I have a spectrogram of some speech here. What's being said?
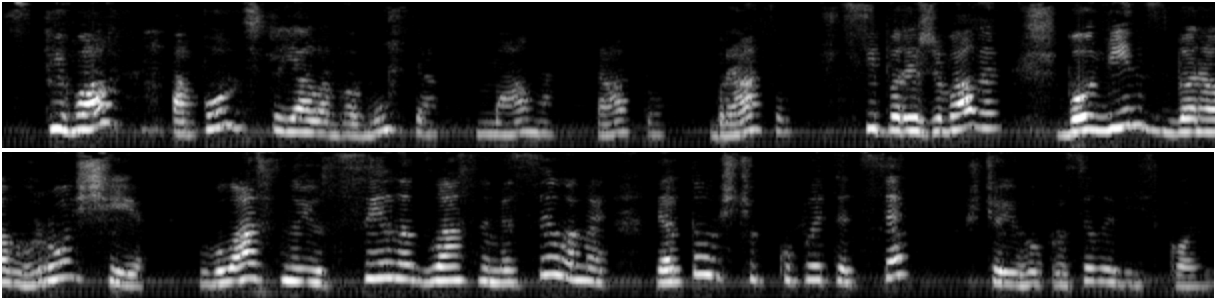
співав, а поруч стояла бабуся, мама, тато, брати. Всі переживали, бо він збирав гроші власною силою, власними силами для того, щоб купити це, що його просили військові.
